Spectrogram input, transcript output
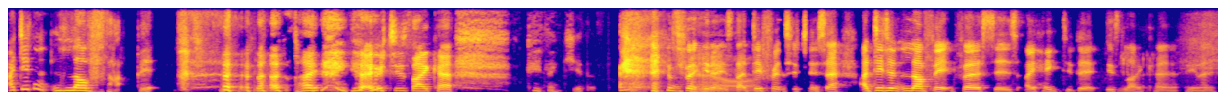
i didn't love that bit. That's like you know which is like a okay thank you but you know it's that difference between saying i didn't love it versus i hated it is yeah. like a, you know it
